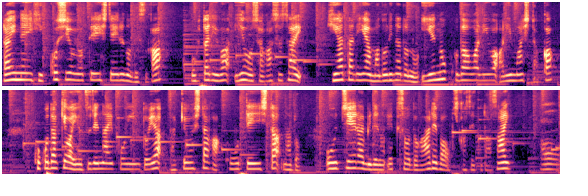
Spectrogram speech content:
来年引っ越しを予定しているのですがお二人は家を探す際日当たりや間取りなどの家のこだわりはありましたか？ここだけは譲れないポイントや妥協したが好転したなどお家選びでのエピソードがあればお聞かせください。お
